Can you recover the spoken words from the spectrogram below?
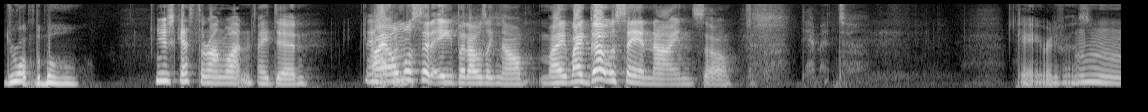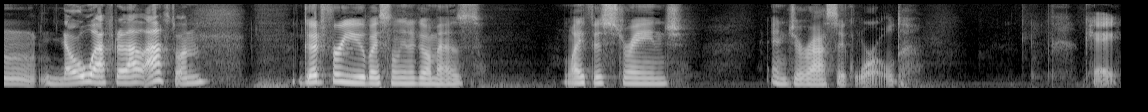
dropped the ball. You just guessed the wrong one. I did. It I happens. almost said eight, but I was like, no. My my gut was saying nine. So, damn it. Okay, you ready for this? No, after that last one. Good for You by Selena Gomez. Life is Strange, and Jurassic World. Okay.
